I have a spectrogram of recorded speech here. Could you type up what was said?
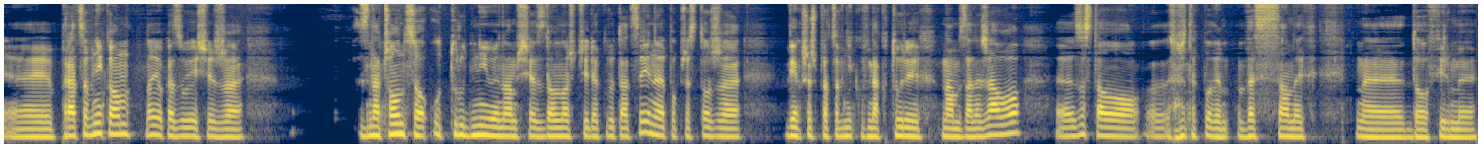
e, pracownikom, no i okazuje się, że znacząco utrudniły nam się zdolności rekrutacyjne poprzez to, że większość pracowników, na których nam zależało, e, zostało, e, że tak powiem, wessanych e, do firmy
